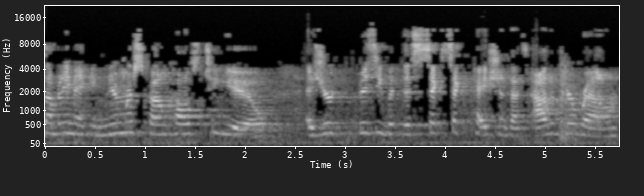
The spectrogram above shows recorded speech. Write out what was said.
somebody making numerous phone calls to you as you're busy with this sick, sick patient that's out of your realm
